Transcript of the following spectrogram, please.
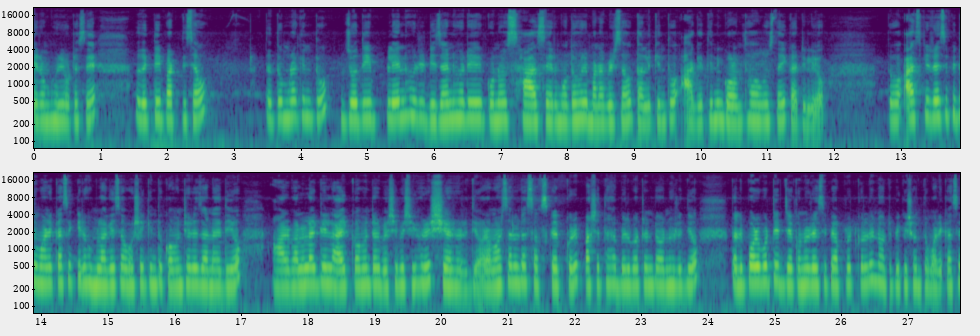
এরকম হরি উঠেছে। তো দেখতেই পারতেছাও তো তোমরা কিন্তু যদি প্লেন হয়ে ডিজাইন হয়ে কোনো সাসের মতো হয়ে বানাবে চাও, তাহলে কিন্তু আগে থেকে গরম থাকা অবস্থায় কাটিলিও তো আজকের রেসিপি তোমার কাছে কীরকম লাগেছে অবশ্যই কিন্তু কমেন্ট কমেন্টারে জানাই দিও। আর ভালো লাগলে লাইক কমেন্ট আর বেশি বেশি করে শেয়ার করে দিও। আর আমার চ্যানেলটা সাবস্ক্রাইব করে পাশে থাকা বেল বাটনটা অন করে দিও। তাহলে পরবর্তী যে কোনো রেসিপি আপলোড করলে নোটিফিকেশন তোমার কাছে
